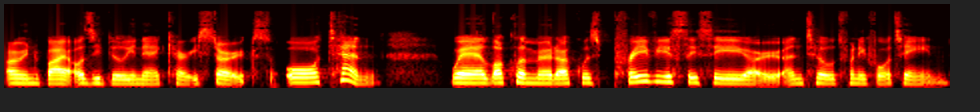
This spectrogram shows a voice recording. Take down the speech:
owned by Aussie billionaire Kerry Stokes, or 10, where Lachlan Murdoch was previously CEO until 2014.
